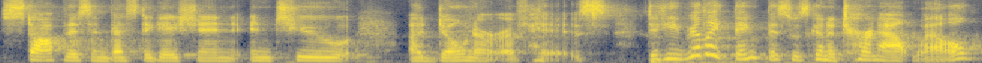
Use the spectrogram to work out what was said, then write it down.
stop this investigation into a donor of his? Did he really think this was going to turn out well?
